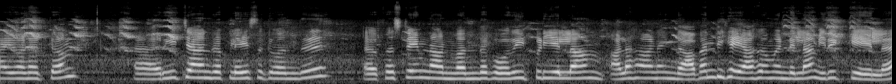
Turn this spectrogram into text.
ஹாய் வணக்கம். ரீச் ஆன்ற பிளேஸுக்கு வந்து ஃபர்ஸ்ட் டைம் நான் வந்தபோது இப்படியெல்லாம் அழகான இந்த அவந்திகை அகமெண்டெல்லாம் இருக்கே இல்லை.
